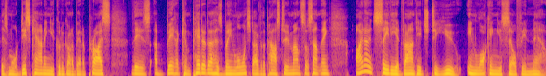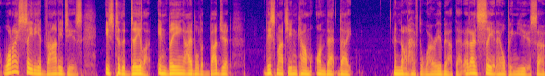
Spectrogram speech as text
there's more discounting, you could have got a better price, there's a better competitor has been launched over the past two months or something. I don't see the advantage to you in locking yourself in now. What I see the advantage is is to the dealer in being able to budget this much income on that date and not have to worry about that. I don't see it helping you, so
